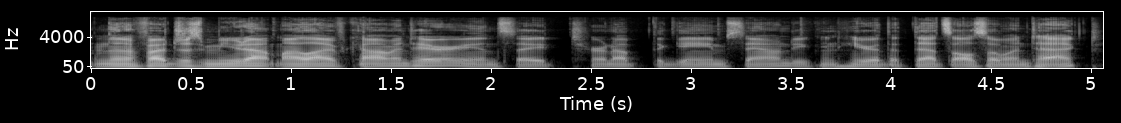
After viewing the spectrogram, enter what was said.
And then if I just mute out my live commentary and say turn up the game sound, you can hear that that's also intact.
